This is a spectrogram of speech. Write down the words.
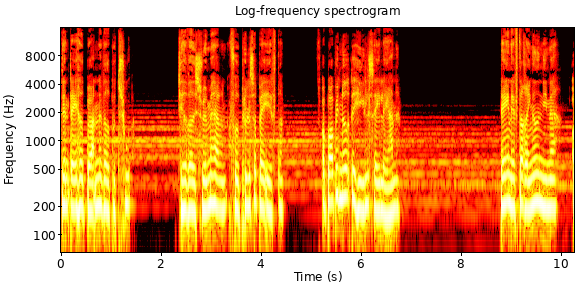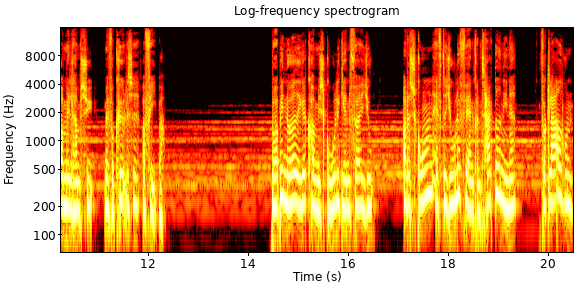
Den dag havde børnene været på tur. De havde været i svømmehallen og fået pølser bagefter. Og Bobby nød det hele, sagde lærerne. Dagen efter ringede Nina og meldte ham syg med forkølelse og feber. Bobby nåede ikke at komme i skole igen før i jul, og da skolen efter juleferien kontaktede Nina, forklarede hun,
